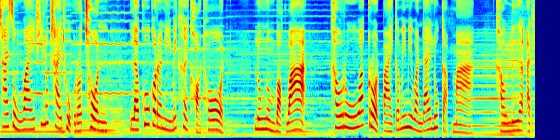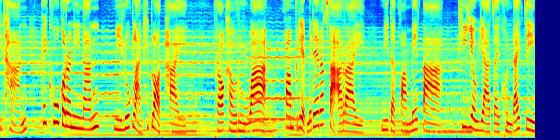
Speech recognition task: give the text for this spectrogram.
ชายสูงวัยที่ลูกชายถูกรถชน แล้วคู่กรณีไม่เคยขอโทษ ลุงหนุ่มบอกว่า เขารู้ว่าโกรธไปก็ไม่มีวันได้ลูกกลับมา เขาเลือกอธิษฐานให้คู่กรณีนั้น มีลูกหลานที่ปลอดภัย เพราะเขารู้ว่าความเกลียดไม่ได้รักษาอะไร มีแต่ความเมตตาที่เยียวยาใจคนได้จริง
